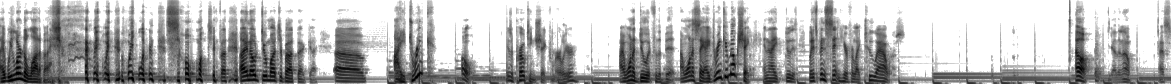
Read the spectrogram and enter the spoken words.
I, we learned a lot about each I mean, we we learned so much about. I know too much about that guy. Uh, I drink. Oh, here's a protein shake from earlier. I want to do it for the bit. I want to say I drink your milkshake, and then I do this. But it's been sitting here for like two hours. Oh, yeah, then no, that's.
